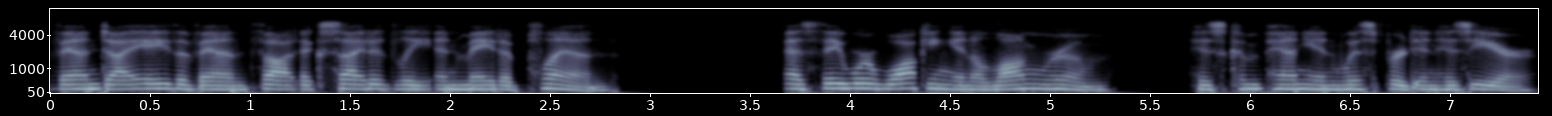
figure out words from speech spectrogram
Van Vandiyathevan thought excitedly and made a plan. As they were walking in a long room, his companion whispered in his ear,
